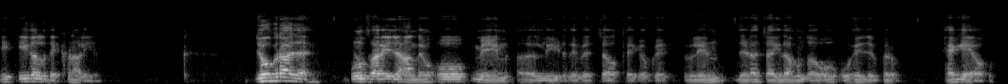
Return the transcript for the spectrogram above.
ਇਹ ਇਹ ਗੱਲ ਦੇਖਣ ਵਾਲੀ ਹੈ ਜੋਗਰਾਜ ਹੈ, ਉਹਨੂੰ ਸਾਰੇ ਜਾਣਦੇ ਹੋ। ਉਹ ਮੇਨ ਲੀਡ ਦੇ ਵਿੱਚ ਆ ਉੱਥੇ, ਕਿਉਂਕਿ ਵਿਲੇਨ ਜਿਹੜਾ ਚਾਹੀਦਾ ਹੁੰਦਾ, ਉਹ, ਉਹੇ ਜੇ ਫਿਰ ਹੈਗੇ ਆ ਉਹ।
